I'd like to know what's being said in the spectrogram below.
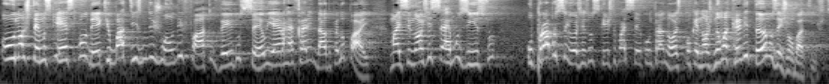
ou nós temos que responder que o batismo de João de fato veio do céu e era referendado pelo Pai. Mas se nós dissermos isso, o próprio Senhor Jesus Cristo vai ser contra nós, porque nós não acreditamos em João Batista.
